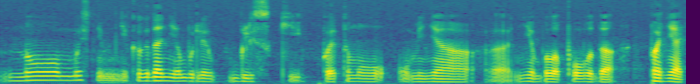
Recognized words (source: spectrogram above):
но мы с ним никогда не были близки, поэтому у меня э, не было повода понять.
